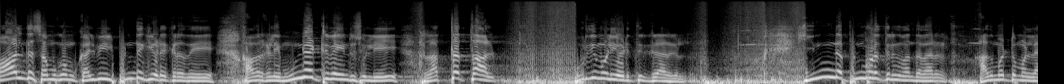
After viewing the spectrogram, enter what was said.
வாழ்ந்த சமூகம் கல்வியில் பின்தங்கி கிடக்கிறது அவர்களை முன்னேற்றுவேன் என்று சொல்லி ரத்தத்தால் உறுதிமொழி எடுத்திருக்கிறார்கள். இந்த பின்புலத்திலிருந்து வந்தவர் அது மட்டுமல்ல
